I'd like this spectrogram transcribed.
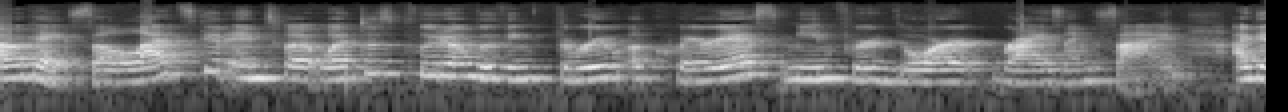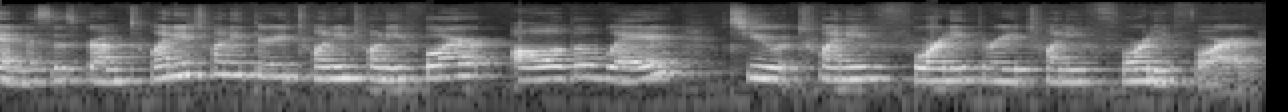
Okay, so let's get into it. What does Pluto moving through Aquarius mean for your rising sign? Again, this is from 2023 2024 all the way to 2043 2044.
